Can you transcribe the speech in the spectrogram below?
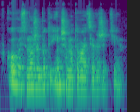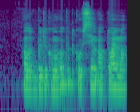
В когось може бути інша мотивація в житті, але в будь-якому випадку всім актуально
